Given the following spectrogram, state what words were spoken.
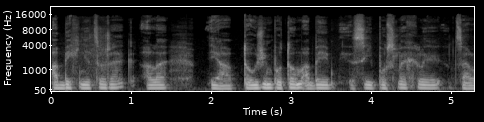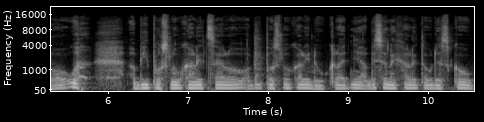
abych něco řekl, ale já toužím potom, aby si ji poslechli celou, aby ji poslouchali celou, aby ji poslouchali důkladně, aby se nechali tou deskou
